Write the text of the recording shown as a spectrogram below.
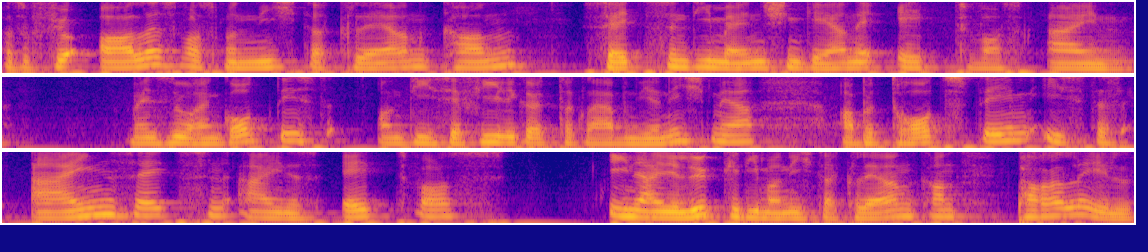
Also für alles, was man nicht erklären kann, setzen die Menschen gerne etwas ein. Wenn es nur ein Gott ist, an diese viele Götter glauben wir nicht mehr, aber trotzdem ist das Einsetzen eines etwas in eine Lücke, die man nicht erklären kann, parallel.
